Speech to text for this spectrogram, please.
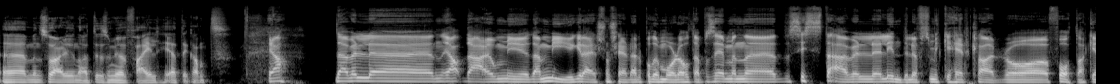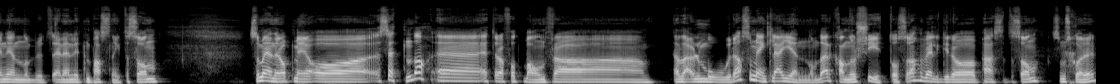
Uh, men så er det United som gjør feil i etterkant. Ja. Det er vel Ja, det er jo mye, det er mye greier som skjer der på det målet, holdt jeg på å si, men det siste er vel Lindeløf som ikke helt klarer å få tak i en gjennombrudd eller en liten pasning til sånn. Som ender opp med å sette den, da, etter å ha fått ballen fra Ja, det er vel Mora som egentlig er gjennom der, kan jo skyte også, velger å passe til sånn, som skårer.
